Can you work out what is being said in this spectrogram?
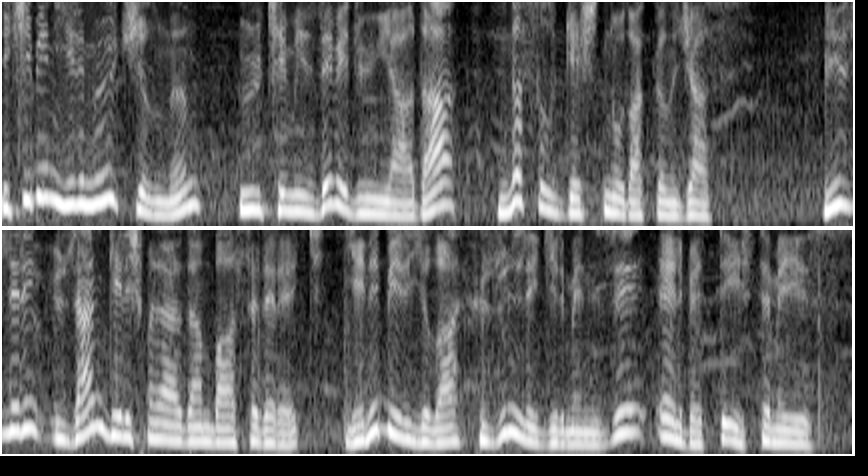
2023 yılının ülkemizde ve dünyada nasıl geçtiğine odaklanacağız. Bizleri üzen gelişmelerden bahsederek yeni bir yıla hüzünle girmenizi elbette istemeyiz.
